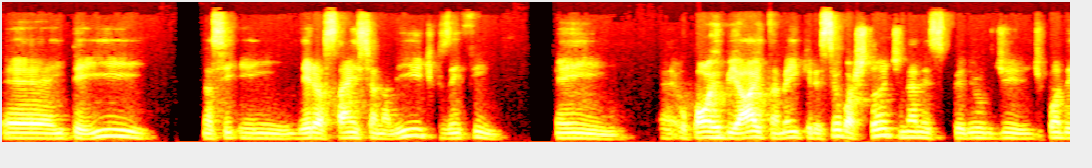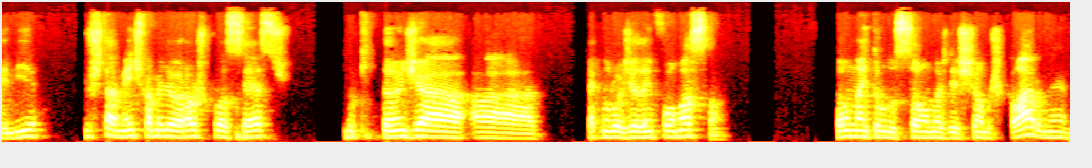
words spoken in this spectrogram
é, em TI, em Data Science Analytics, enfim, em é, o Power BI também cresceu bastante né, nesse período de, de pandemia, justamente para melhorar os processos no que tange a, a, tecnologia da informação. Então, na introdução, nós deixamos claro né,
